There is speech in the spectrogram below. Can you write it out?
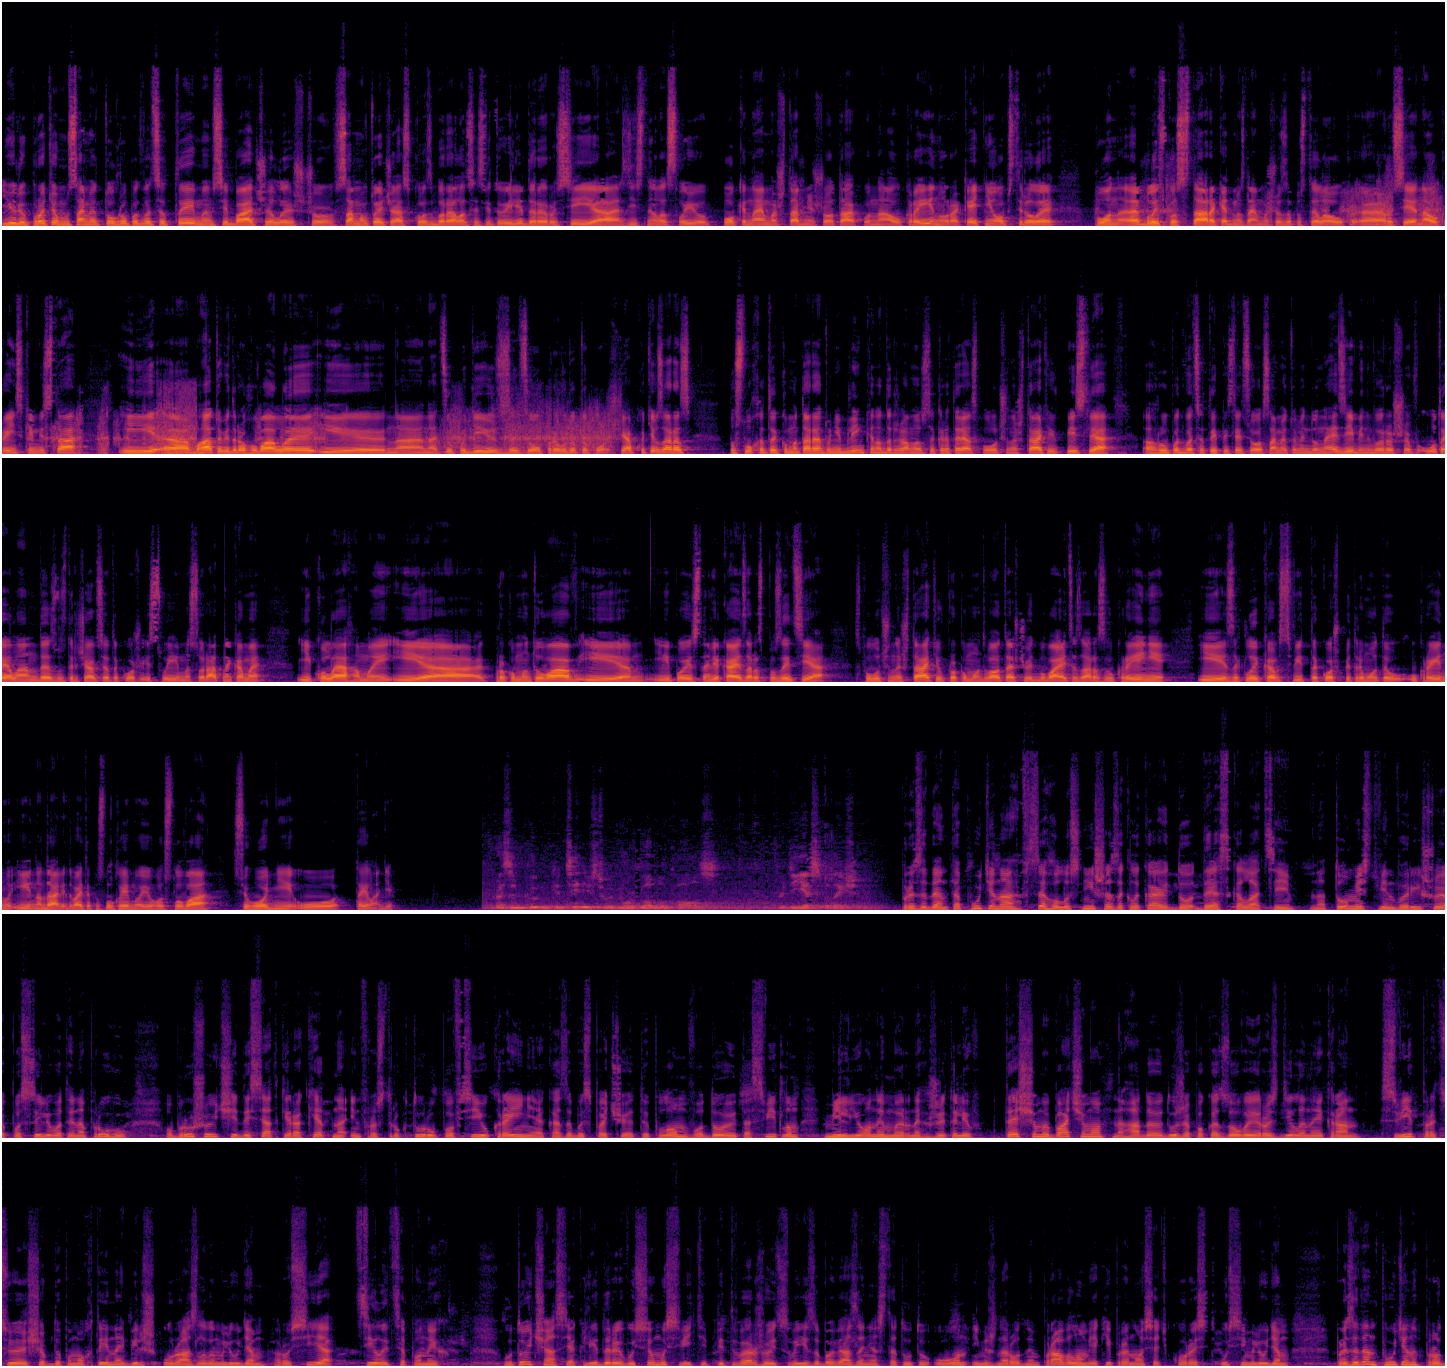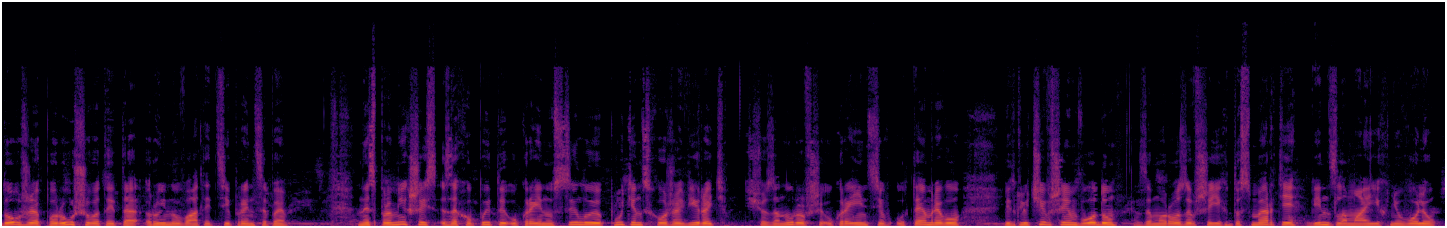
Юлю, протягом саміту групи 20 ми всі бачили, що саме в той час, коли збиралися світові лідери, Росія здійснила свою поки наймасштабнішу атаку на Україну, ракетні обстріли. Пон е, близько 100 ракет ми знаємо, що запустила е, Росія на українські міста, і е, багато відреагували і на, на цю подію з цього приводу. Також я б хотів зараз послухати коментар Антоні Блінкена, державного секретаря Сполучених Штатів. Після е, групи 20, після цього саміту в Індонезії він вирушив у Таїланд, де зустрічався також із своїми соратниками і колегами, і е, прокоментував і, і пояснив, яка є зараз позиція Сполучених Штатів. Прокоментував те, що відбувається зараз в Україні, і закликав світ також підтримувати Україну і надалі. Давайте послухаємо його слова сьогодні у Таїланді. President Putin continues Президента Путіна все голосніше закликають до деескалації. Натомість він вирішує посилювати напругу, обрушуючи десятки ракет на інфраструктуру по всій Україні, яка забезпечує теплом, водою та світлом мільйони мирних жителів. Те, що ми бачимо, нагадує дуже показовий розділений екран. Світ працює, щоб допомогти найбільш уразливим людям. Росія цілиться по них. У той час як лідери в усьому світі підтверджують свої зобов'язання статуту ООН і міжнародним правилам, які приносять користь усім людям, президент Путін продовжує порушувати та руйнувати ці принципи. Не спромігшись захопити Україну силою, Путін, схоже, вірить, що зануривши українців у темряву, відключивши їм воду, заморозивши їх до смерті, він зламає їхню волю.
